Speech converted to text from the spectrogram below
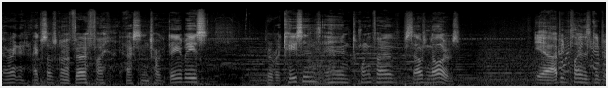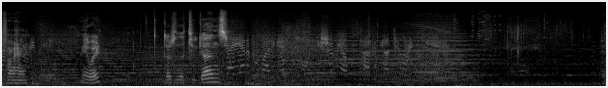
Alright, Microsoft's going to verify access in target database, verifications, and $25,000. Yeah, I've been playing this game beforehand. Anyway, those are the two guns. JN are providing escort. You should be able to target the artillery from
